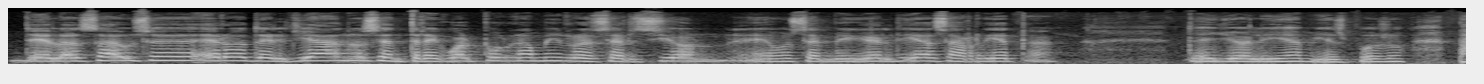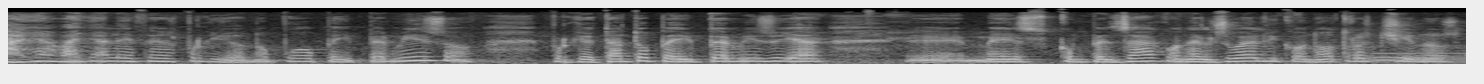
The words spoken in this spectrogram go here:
de la Sauce Héroes del Llano se entregó al programa de reserción eh, José Miguel Díaz Arrieta entonces yo le dije a mi esposo, vaya, váyale feos porque yo no puedo pedir permiso, porque tanto pedir permiso ya eh, me compensaba con el sueldo y con otros chinos.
